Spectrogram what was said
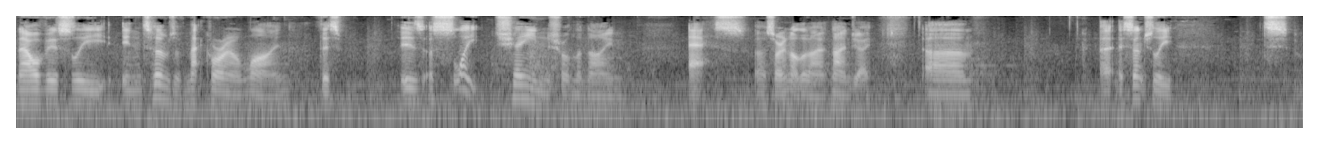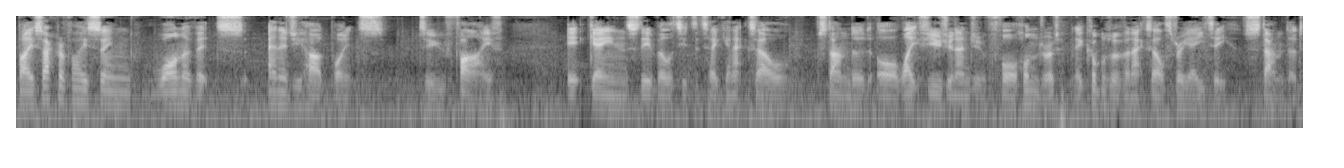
Now, obviously, in terms of MechWarrior Online, this is a slight change from the 9S. Uh, sorry, not the 9, 9J. Um, uh, essentially, by sacrificing one of its energy hardpoints to 5, it gains the ability to take an XL standard or Light Fusion Engine 400. It comes with an XL 380 standard,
